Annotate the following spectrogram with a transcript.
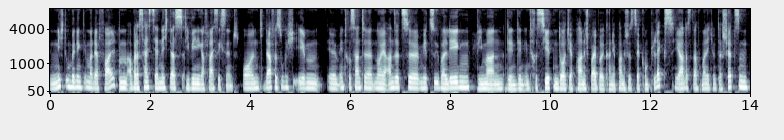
nicht unbedingt immer der Fall. Ähm, aber das heißt ja nicht, dass die weniger fleißig sind. Und da versuche ich eben ähm, interessante neue Ansätze mir zu überlegen, wie man den, den Interessierten dort Japanisch beibringen kann. Japanisch ist sehr komplex, ja, das darf man nicht unterschätzen.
